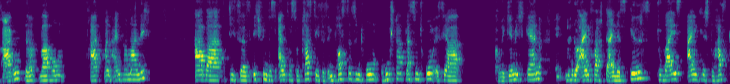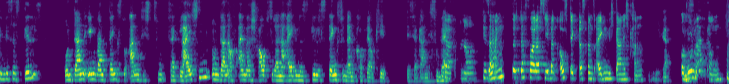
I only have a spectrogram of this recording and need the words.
Fragen. Ne? Warum fragt man einfach mal nicht? Aber dieses, ich finde es einfach so krass, dieses Imposter-Syndrom, Hochstapler-Syndrom ist ja korrigiere mich gern, wenn du einfach deine Skills, du weißt eigentlich, du hast gewisse Skills und dann irgendwann fängst du an, dich zu vergleichen und dann auf einmal schraubst du deine eigenen Skills, denkst du in deinem Kopf, ja, okay, ist ja gar nicht so bad. Ja, genau. Diese ja? Angst davor, dass jemand aufdeckt, dass man es eigentlich gar nicht kann. Ja. Obwohl man es kann.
